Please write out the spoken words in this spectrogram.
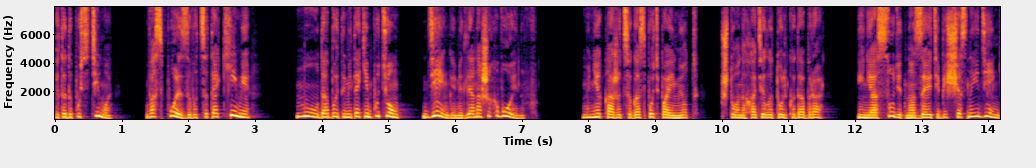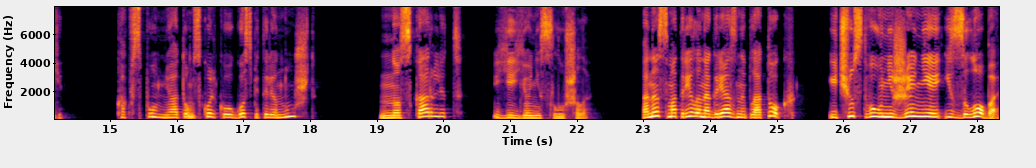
это допустимо? Воспользоваться такими, ну, добытыми таким путем, деньгами для наших воинов? Мне кажется, Господь поймет, что она хотела только добра и не осудит нас за эти бесчестные деньги. Как вспомню о том, сколько у госпиталя нужд...» Но Скарлетт ее не слушала. Она смотрела на грязный платок, и чувство унижения и злоба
